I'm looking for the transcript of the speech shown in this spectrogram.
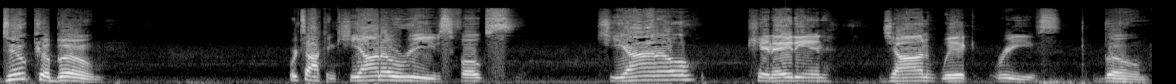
Duke Kaboom. We're talking Keanu Reeves, folks. Keanu, Canadian, John Wick Reeves. Boom.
